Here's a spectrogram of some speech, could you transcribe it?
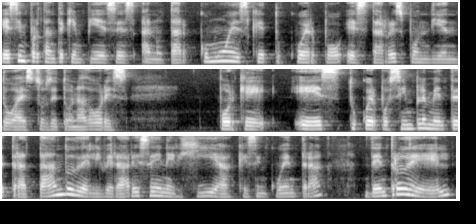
es importante que empieces a notar cómo es que tu cuerpo está respondiendo a estos detonadores, porque es tu cuerpo simplemente tratando de liberar esa energía que se encuentra dentro de él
